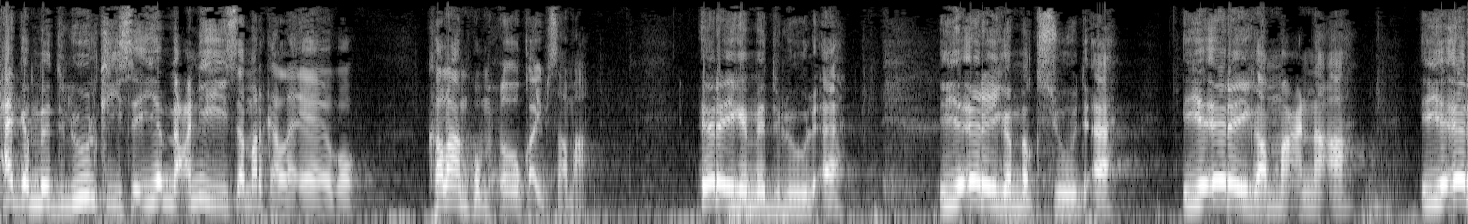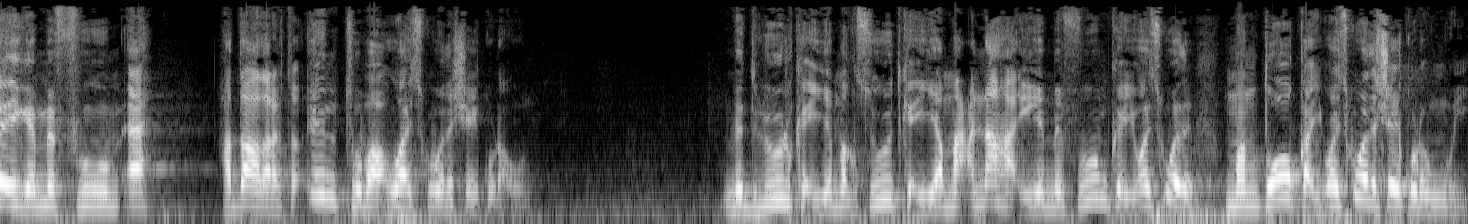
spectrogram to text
xagga madluulkiisa iyo macnihiisa marka la eego kalaamku muxuu uqaybsamaa ereyga madluul ah iyo ereyga maqsuud ah iyo ereyga macno ah iyo ereyga mafhuum ah. Haddaad aragto intuba waa isku wada shay qura un madluulka iyo maqsuudka iyo macnaha iyo mafhuumka iyo waa isku wada manduuqa waa isku wada shay qura un wey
